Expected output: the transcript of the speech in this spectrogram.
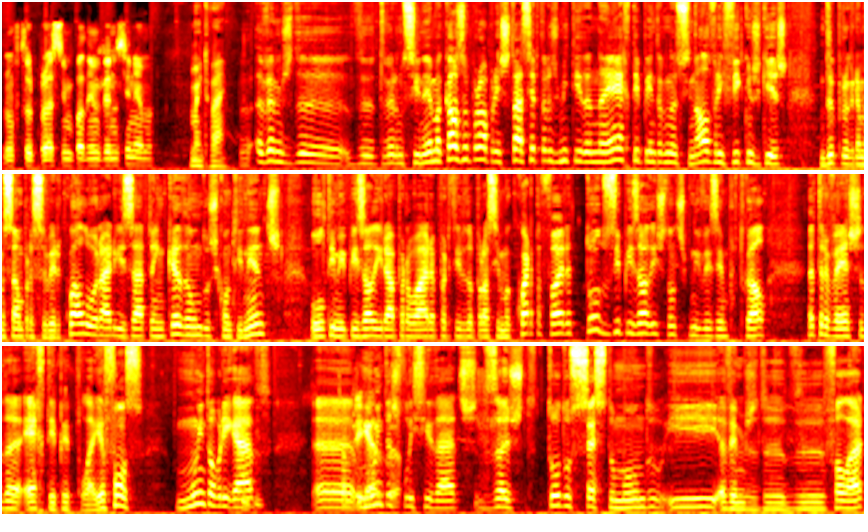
no futuro próximo podem ver no cinema. Muito bem. Havemos de, de te ver no cinema. Causa própria está a ser transmitida na RTP Internacional. Verifique os guias de programação para saber qual o horário exato em cada um dos continentes. O último episódio irá para o ar a partir da próxima quarta-feira. Todos os episódios estão disponíveis em Portugal através da RTP Play. Afonso, muito obrigado. Uh, obrigado, muitas felicidades. Desejo-te todo o sucesso do mundo e havemos de, de falar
